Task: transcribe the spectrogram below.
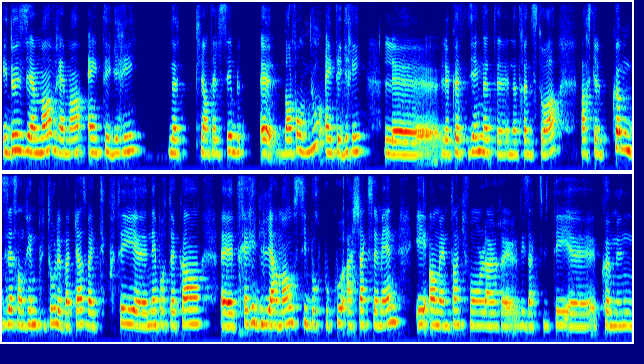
Et deuxièmement, vraiment intégrer notre clientèle cible euh, dans le fond, nous, intégrer le, quotidien de notre, notre, auditoire. Parce que, comme disait Sandrine plus tôt, le podcast va être écouté euh, n'importe quand, euh, très régulièrement aussi, pour beaucoup, à chaque semaine, et en même temps qu'ils font leur, des activités communes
